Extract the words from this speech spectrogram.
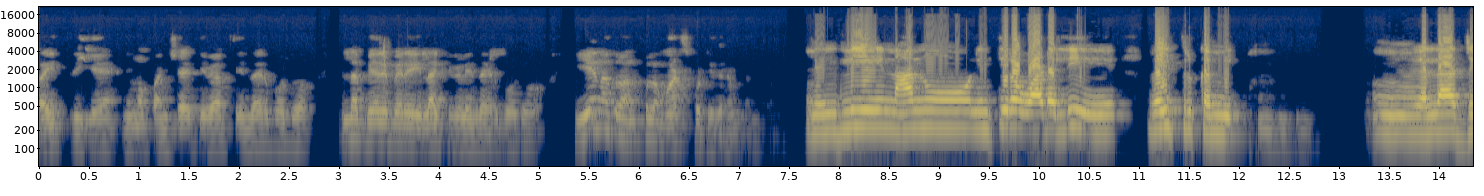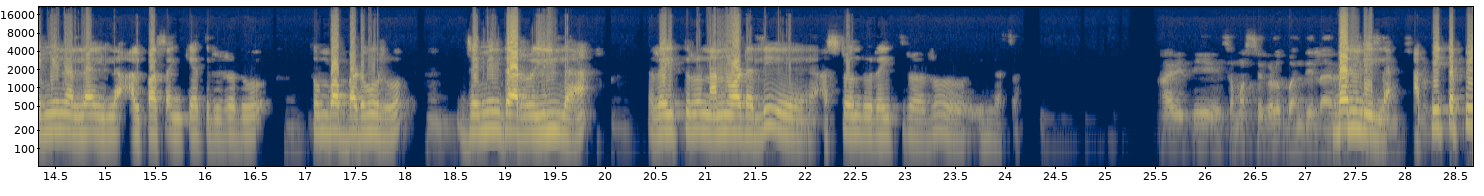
ರೈತರಿಗೆ ನಿಮ್ಮ ಪಂಚಾಯತಿ ವ್ಯಾಪ್ತಿಯಿಂದ ಇರ್ಬೋದು ಇಲ್ಲ ಬೇರೆ ಬೇರೆ ಇಲಾಖೆಗಳಿಂದ ಇರ್ಬೋದು ಏನಾದ್ರೂ ಅನುಕೂಲ ಮಾಡಿಸ್ಕೊಟ್ಟಿದ್ದೀರಾ ಮೇಡಮ್? ಇಲ್ಲಿ ನಾನು ನಿಂತಿರೋ ವಾರ್ಡಲ್ಲಿ ರೈತರು ಕಮ್ಮಿ. ಎಲ್ಲ ಜಮೀನೆಲ್ಲ ಇಲ್ಲ. ಅಲ್ಪಸಂಖ್ಯಾತರು ಇರೋದು ತುಂಬಾ ಬಡವರು. ಜಮೀನ್ದಾರರು ಇಲ್ಲ. ರೈತರು ನನ್ನ ವಾರ್ಡಲ್ಲಿ ಅಷ್ಟೊಂದು ರೈತರವರು ಇಲ್ಲ ಸರ್. ಆ ರೀತಿ ಸಮಸ್ಯೆಗಳು ಬಂದಿಲ್ಲ. ಬಂದಿಲ್ಲ. ಅಪ್ಪಿ ತಪ್ಪಿ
